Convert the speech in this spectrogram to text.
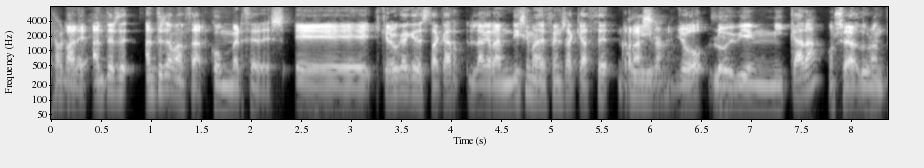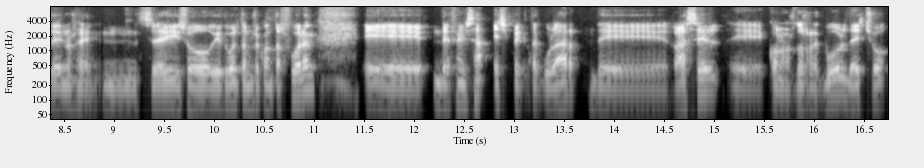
que hablar. Vale, antes de, antes de avanzar con Mercedes, eh, creo que hay que destacar la grandísima defensa que hace Russell. Yo lo viví en mi cara, o sea, durante, no sé, seis o diez vueltas, no sé cuántas fueron. eh, defensa espectacular de Russell eh, con los dos Red Bull. De hecho,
